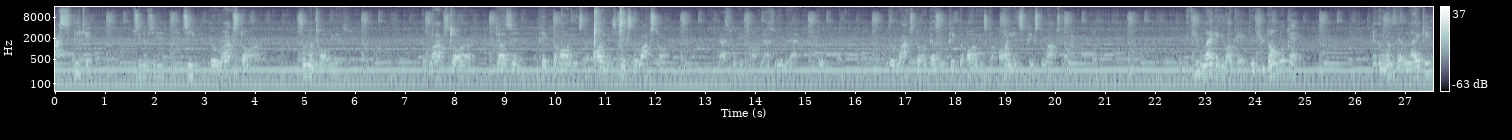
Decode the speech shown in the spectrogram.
I speak it. See what I'm saying? See, the rock star, someone taught me this. The rock star doesn't pick the audience, the audience picks the rock star. That's what they taught me. That's remember that. The, the rock star doesn't pick the audience. The audience picks the rock star. If you like it, you okay. If you don't, okay. And the ones that like it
